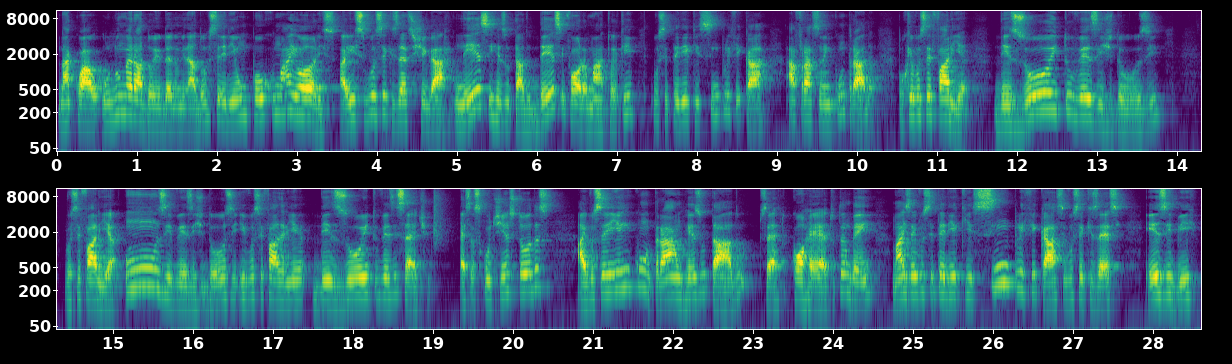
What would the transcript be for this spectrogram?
na qual o numerador e o denominador seriam um pouco maiores. Aí, se você quisesse chegar nesse resultado desse formato aqui, você teria que simplificar a fração encontrada, porque você faria 18 vezes 12, você faria 11 vezes 12 e você faria 18 vezes 7. Essas continhas todas, aí você ia encontrar um resultado, certo? Correto também, mas aí você teria que simplificar se você quisesse exibir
